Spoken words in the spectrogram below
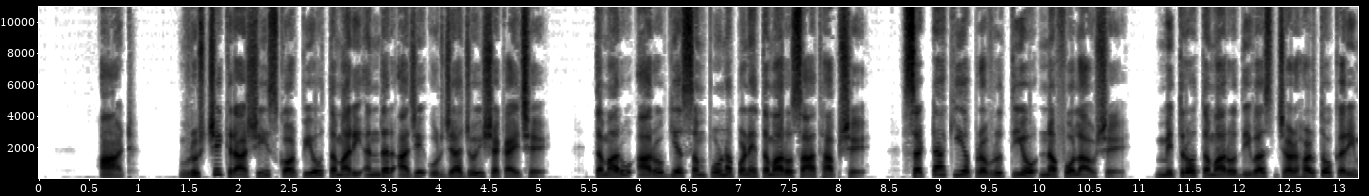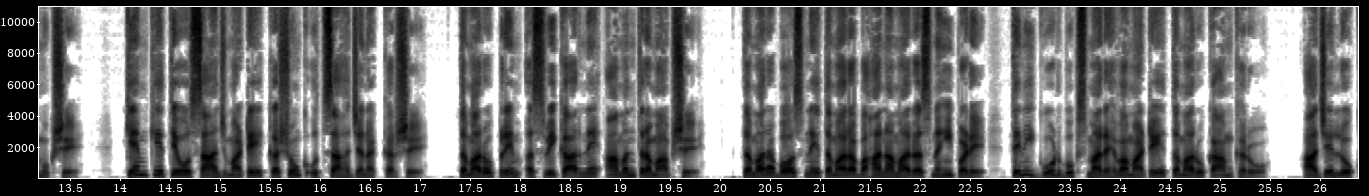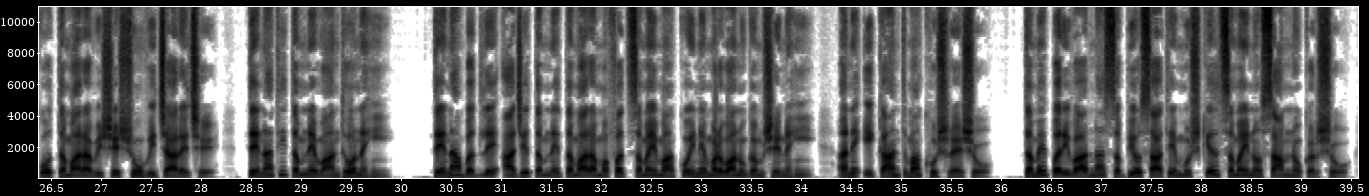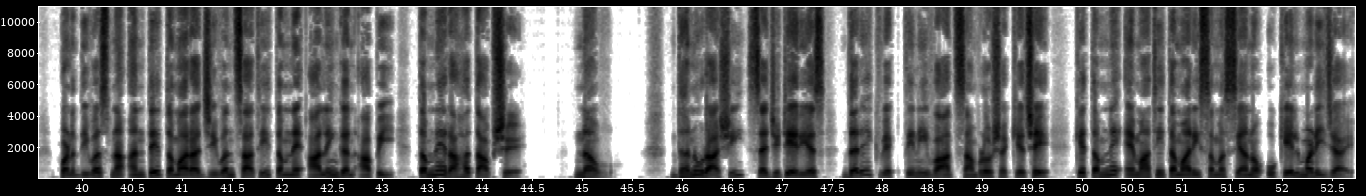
આઠ. વૃશ્ચિક રાશિ સ્કોર્પિયો તમારી અંદર આજે ઊર્જા જોઈ શકાય છે. તમારું આરોગ્ય સંપૂર્ણપણે તમારો સાથ આપશે. સટ્ટાકીય પ્રવૃત્તિઓ નફો લાવશે. મિત્રો, તમારો દિવસ ઝળહળતો કરી મૂકશે. કેમ કે તેઓ સાંજ માટે કશુંક ઉત્સાહજનક કરશે. તમારો પ્રેમ અસ્વીકારને આમંત્રણ આપશે. તમારા બોસને તમારા બહાનામાં રસ નહીં પડે. તેની ગુડ બુક્સમાં રહેવા માટે તમારું કામ કરો. આજે લોકો તમારા વિશે શું વિચારે છે, તેનાથી તમને વાંધો નહીં. તેના બદલે આજે તમને તમારા મફત સમયમાં કોઈને મળવાનું ગમશે નહીં અને એકાંતમાં ખુશ રહેશો. તમે પરિવારના સભ્યો સાથે મુશ્કેલ સમયનો સામનો કરશો. પણ દિવસના અંતે તમારા જીવનસાથી તમને આલિંગન આપી તમને રાહત આપશે. નવ. ધનુ રાશિ સેજિટેરિયસ દરેક વ્યક્તિની વાત સાંભળો શક્ય છે કે તમને એમાંથી તમારી સમસ્યાનો ઉકેલ મળી જાય.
